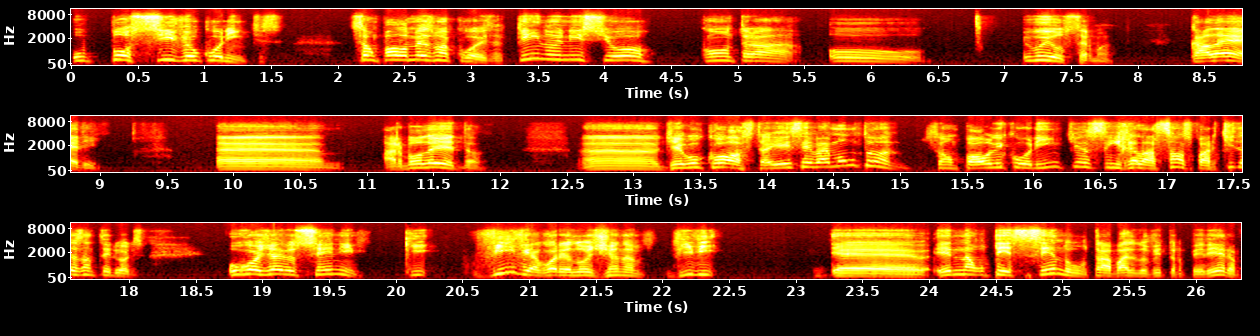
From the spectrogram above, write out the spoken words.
o possível Corinthians. São Paulo, mesma coisa. Quem não iniciou contra o Wilstermann? Caleri, é, Arboleda, é, Diego Costa, e aí você vai montando. São Paulo e Corinthians em relação às partidas anteriores. O Rogério Ceni vive agora elogiando, vive é, enaltecendo o trabalho do Vitor Pereira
